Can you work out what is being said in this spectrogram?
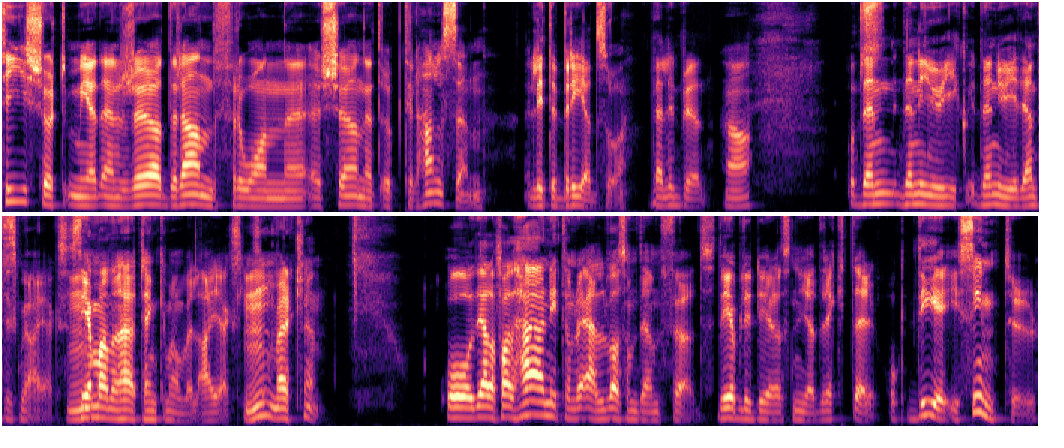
t-shirt med en röd rand från eh, könet upp till halsen. Lite bred så. Väldigt bred. Ja, Och den, den, är ju, den är ju identisk med Ajax. Mm. Ser man den här tänker man väl Ajax. Liksom. mm, verkligen. Och det är i alla fall här 1911 som den föds. Det blir deras nya dräkter. Och det i sin tur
